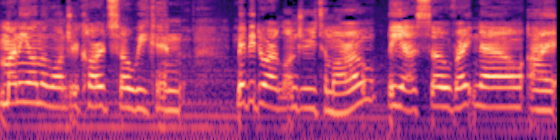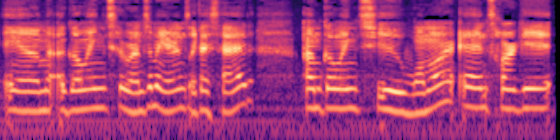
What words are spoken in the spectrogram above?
money on the laundry card so we can maybe do our laundry tomorrow. But yeah, so right now I am going to run some errands, like I said. I'm going to Walmart and Target.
